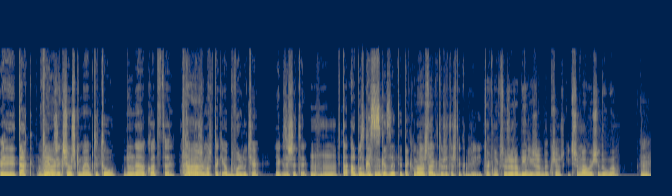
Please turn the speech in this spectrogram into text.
Yy, tak, wiem, Tak? że książki mają tytuł No. na okładce. Tak. Chyba, że masz w takiej obwolucie, jak zeszyty. Mhm. Ta, albo z, gaz, z gazety taką, O, wiesz, tak. niektórzy też tak robili. Tak niektórzy robili, żeby książki trzymały się długo. Hmm.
